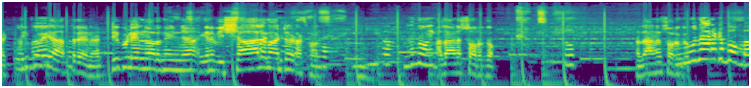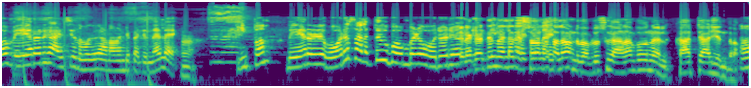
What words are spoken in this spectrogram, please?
അടിപൊളി യാത്രയാണ്. അടിപൊളി എന്ന് പറഞ്ഞു കഴിഞ്ഞാൽ ഇങ്ങനെ വിശാലമായിട്ട് കിടക്കണം അതാണ് സ്വർഗം അതാണ് സ്വർഗം മൂന്നാറൊക്കെ പോകുമ്പോ വേറൊരു കാഴ്ച നമുക്ക് കാണാൻ വേണ്ടി പറ്റുന്നത് അല്ലേ. ഇപ്പം വേറൊരു ഓരോ സ്ഥലത്ത് പോകുമ്പോഴും ഓരോരോ നല്ല രസമുള്ള സ്ഥലമുണ്ട്. ബബ്ലൂസ് കാണാൻ പോകുന്നത് കാറ്റാടിയന്ത്രം. കാറ്റാടി യന്ത്രം ആ.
